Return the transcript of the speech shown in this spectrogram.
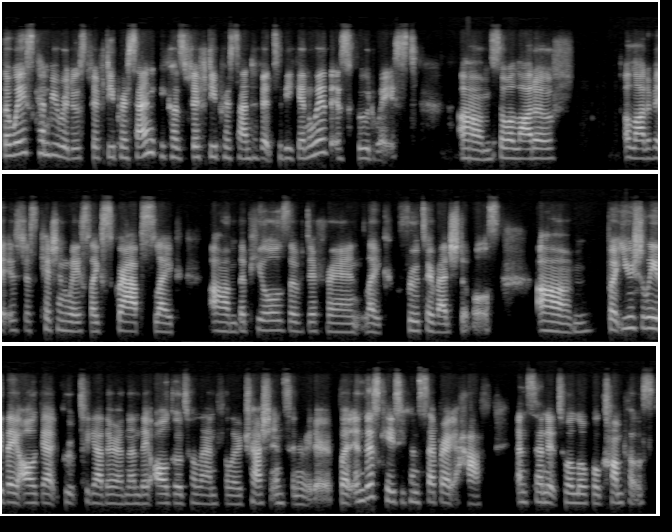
the waste can be reduced 50% because 50% of it to begin with is food waste. Um, so a lot of, a lot of it is just kitchen waste, like scraps, like um, the peels of different like fruits or vegetables. Um, but usually they all get grouped together and then they all go to a landfill or trash incinerator. But in this case, you can separate half and send it to a local compost.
